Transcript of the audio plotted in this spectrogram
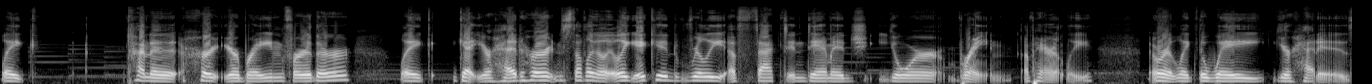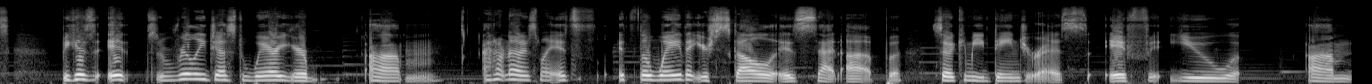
like kind of hurt your brain further, like get your head hurt and stuff like that. Like it could really affect and damage your brain, apparently, or like the way your head is because it's really just where your um I don't know how to explain it's it's the way that your skull is set up so it can be dangerous if you um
